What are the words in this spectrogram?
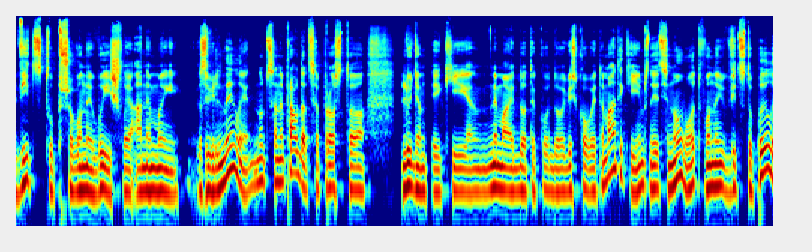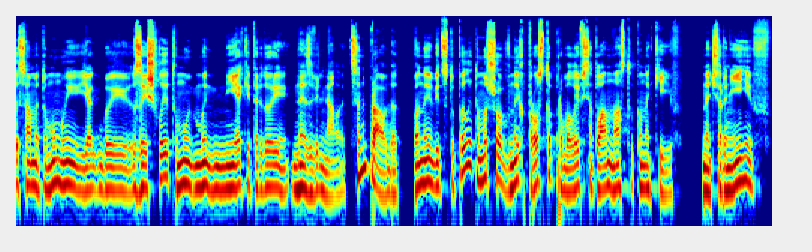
відступ, що вони вийшли, а не ми звільнили. Ну це неправда. Це просто людям, які не мають дотику до військової тематики, їм здається, ну от вони відступили саме тому ми якби зайшли, тому ми ніякі території не звільняли. Це неправда. Вони відступили, тому що в них просто провалився план наступу на Київ. На Чернігів,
